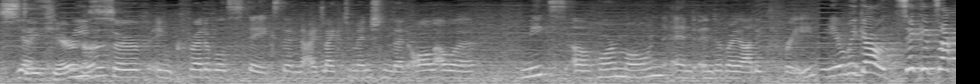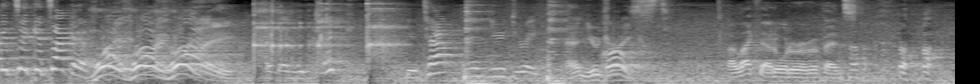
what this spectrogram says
steak yes, here, we huh? serve incredible steaks, and I'd like to mention that all our meats are hormone and antibiotic free. Here we go, ticka zacka ticka zacka. Hoi, hoi, hoi! And then you click, you tap, and you drink. And you drink. Prost. I like that order of events.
